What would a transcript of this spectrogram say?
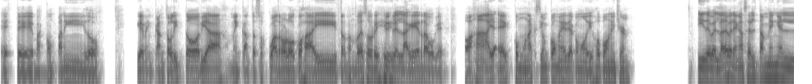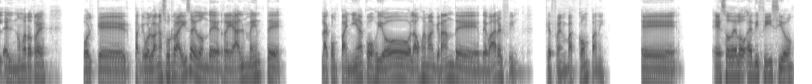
Este, Bad Company 2. Que me encantó la historia. Me encantó esos cuatro locos ahí tratando de sobrevivir en la guerra. Porque, ajá, es como una acción comedia, como dijo Punisher. Y de verdad deberían hacer también el, el número 3. Porque para que vuelvan a sus raíces, donde realmente la compañía cogió el auge más grande de Battlefield, que fue en Bad Company. Eh, eso de los edificios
